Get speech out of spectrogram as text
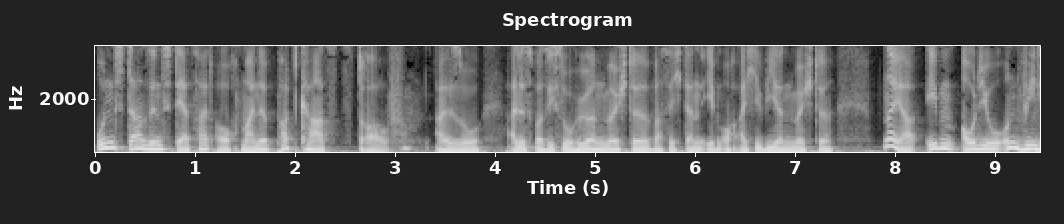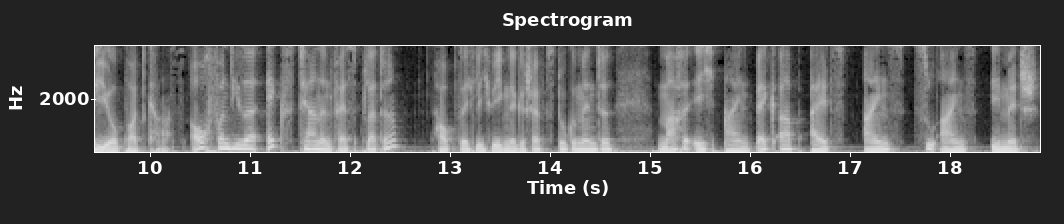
Und da sind derzeit auch meine Podcasts drauf. Also alles, was ich so hören möchte, was ich dann eben auch archivieren möchte. Naja, eben Audio- und Videopodcasts. Auch von dieser externen Festplatte hauptsächlich wegen der Geschäftsdokumente, mache ich ein Backup als 1 zu 1 Image.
